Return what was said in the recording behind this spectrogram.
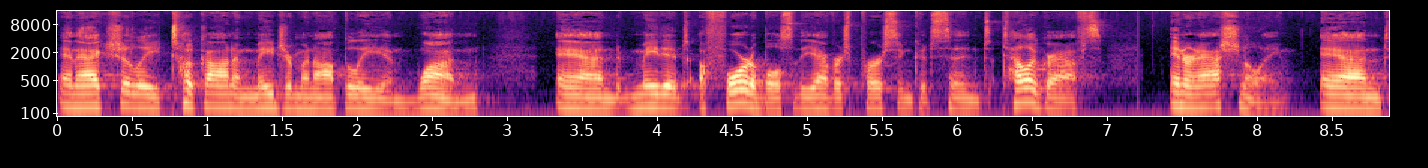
and actually took on a major monopoly and won and made it affordable so the average person could send telegraphs internationally. And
